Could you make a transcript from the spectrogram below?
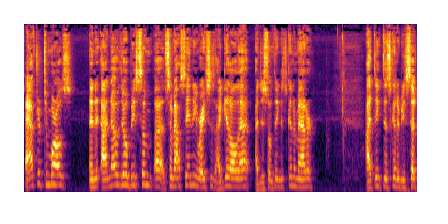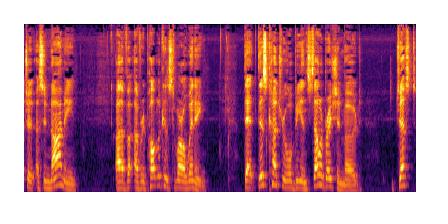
After tomorrow's, and I know there'll be some uh, some outstanding races. I get all that. I just don't think it's going to matter. I think there's going to be such a, a tsunami of, of Republicans tomorrow winning that this country will be in celebration mode just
